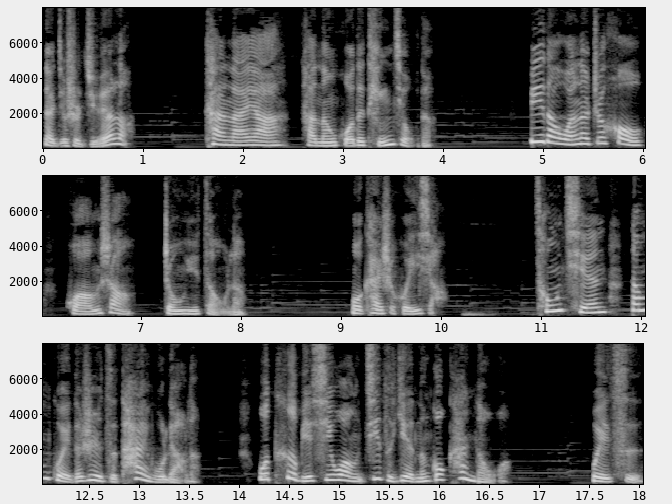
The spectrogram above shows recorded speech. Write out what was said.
那就是绝了。看来呀，他能活得挺久的。逼叨完了之后，皇上终于走了。我开始回想，从前当鬼的日子太无聊了。我特别希望姬子夜能够看到我，为此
